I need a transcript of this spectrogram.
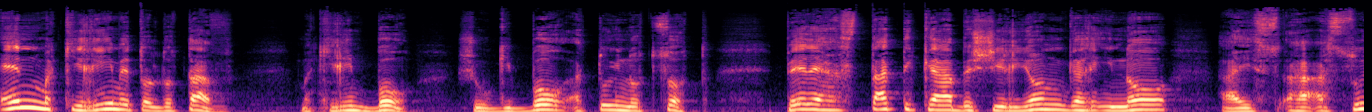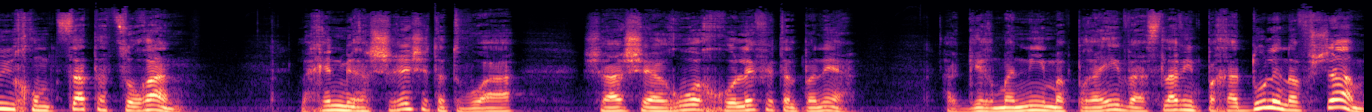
אין מכירים את תולדותיו, מכירים בו, שהוא גיבור עטוי נוצות, פלא הסטטיקה בשריון גרעינו העשוי חומצת הצורן. לכן מרשרשת התבואה שעה שהרוח חולפת על פניה. הגרמנים, הפראים והסלאבים פחדו לנפשם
